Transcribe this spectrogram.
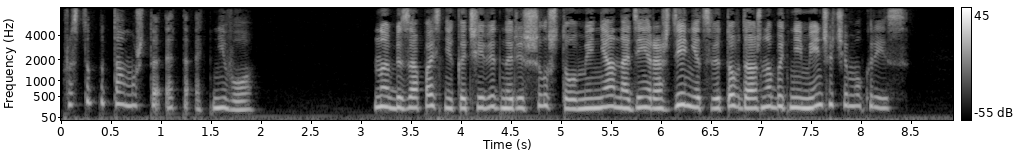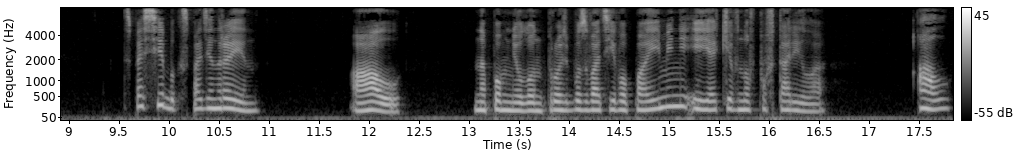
Просто потому, что это от него. Но безопасник, очевидно, решил, что у меня на день рождения цветов должно быть не меньше, чем у Крис. «Спасибо, господин Рейн». «Ал!» — напомнил он просьбу звать его по имени, и я, кивнув, повторила. «Ал».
